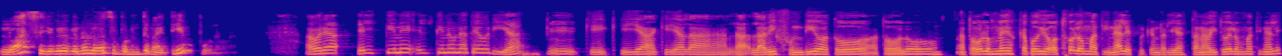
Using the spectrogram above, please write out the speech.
lo hace. Yo creo que no lo hace por un tema de tiempo. ¿no? Ahora, él tiene, él tiene una teoría eh, que, que, ya, que ya la, ha difundido a, todo, a, todos los, a todos los medios que ha podido, a todos los matinales, porque en realidad están habituados los matinales,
